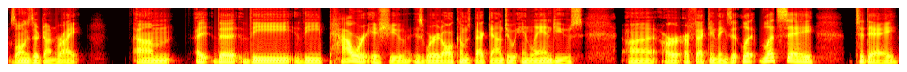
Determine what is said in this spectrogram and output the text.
as long as they're done right. Um, I, the the the power issue is where it all comes back down to in land use uh, are, affecting things. It, let, let's say today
